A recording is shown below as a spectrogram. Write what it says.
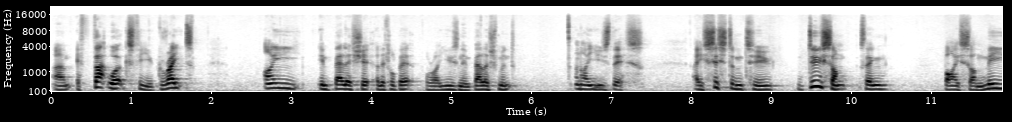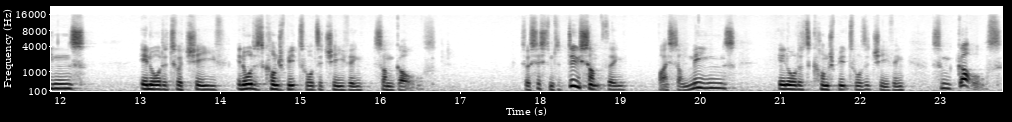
Um, if that works for you, great. I embellish it a little bit, or I use an embellishment, and I use this. A system to do something by some means in order to achieve, in order to contribute towards achieving some goals. So a system to do something by some means in order to contribute towards achieving some goals.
